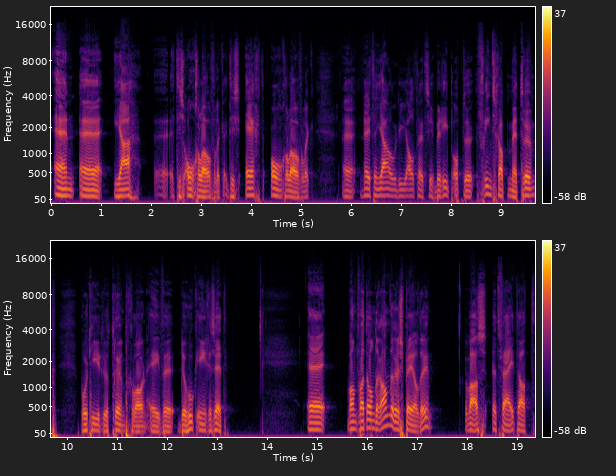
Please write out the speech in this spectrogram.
En uh, ja, het is ongelooflijk. Het is echt ongelooflijk. Netanyahu, die altijd zich beriep op de vriendschap met Trump, wordt hier door Trump gewoon even de hoek ingezet. want wat onder andere speelde, was het feit dat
